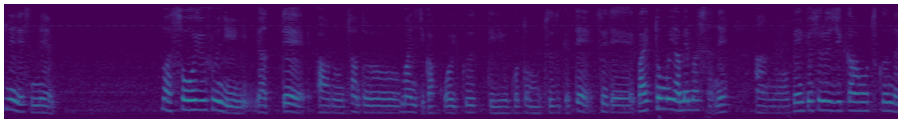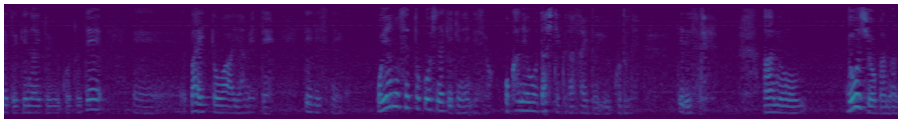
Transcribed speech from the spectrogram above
す。でですねまあそういうふうにやってあのちゃんと毎日学校行くっていうことも続けてそれでバイトもやめましたね。あの勉強する時間を作んないといけないということで、えー、バイトはやめてでですね親の説得をしなきゃいけないんですよ。お金を出してくださいということで。でですねあのどうしようかなっ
